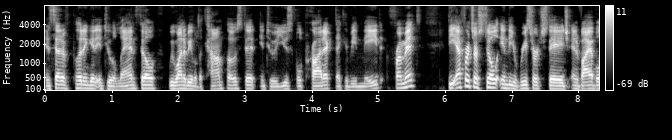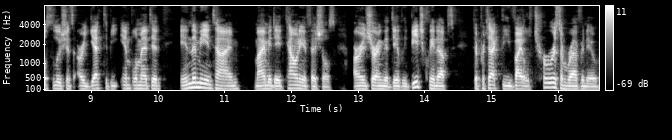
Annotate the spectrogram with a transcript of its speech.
instead of putting it into a landfill, we want to be able to compost it into a usable product that can be made from it. The efforts are still in the research stage, and viable solutions are yet to be implemented. In the meantime, Miami Dade County officials are ensuring that daily beach cleanups to protect the vital tourism revenue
